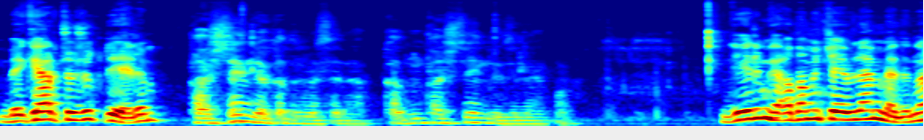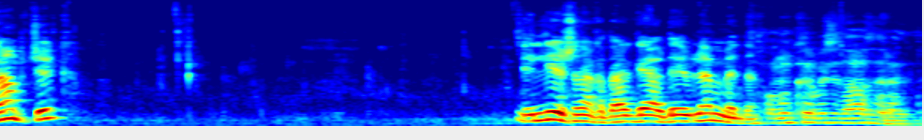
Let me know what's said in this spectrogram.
Bekar çocuk diyelim. Taşlayın diyor kadın mesela. Kadını taşlayın diyor zina yapan. Diyelim ki adam hiç evlenmedi. Ne yapacak? 50 yaşına kadar geldi evlenmedi. Onun kırbacı daha az herhalde.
